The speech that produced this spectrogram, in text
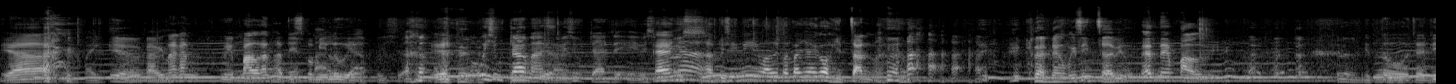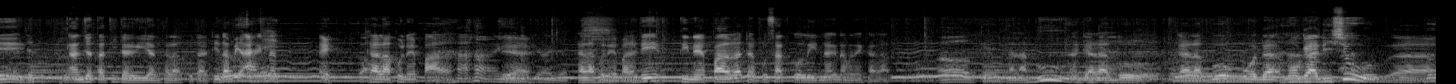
Ya. Baik. Iya, karena kan Nepal kan habis Nepal, pemilu ya. habis. Wis sudah Mas, Iya. wis sudah deh. Wis Kayaknya habis ini wali kotanya kok Hichan. Gelandang Persija. Eh Nepal. itu jadi lanjut tadi dari yang Galabu tadi tapi akhirnya eh? Galabu Nepal Iya, Iya. iya, iya. Galabu Nepal jadi di Nepal itu ada pusat kuliner namanya Galabu Oke, Galabu. nah, Galabu Galabu Moda Mogadishu Nah,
